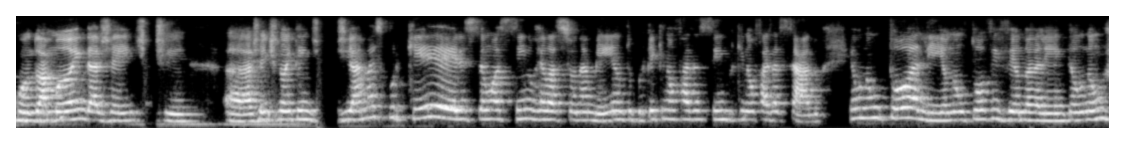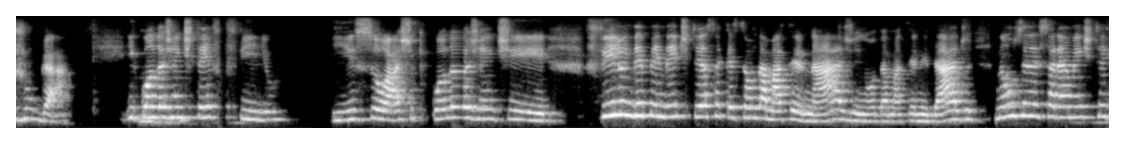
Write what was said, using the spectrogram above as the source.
Quando a uhum. mãe da gente, uh, a gente não entendia, ah, mas por que eles são assim no relacionamento? Por que, que não faz assim? Por que não faz assado? Eu não tô ali, eu não tô vivendo ali, então não julgar. E quando a uhum. gente tem filho, e isso eu acho que quando a gente. Filho, independente de ter essa questão da maternagem ou da maternidade, não necessariamente ter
